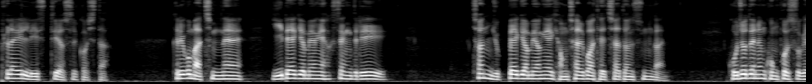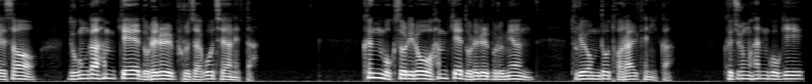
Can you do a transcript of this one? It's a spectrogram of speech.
플레이리스트였을 것이다. 그리고 마침내 200여 명의 학생들이 1600여 명의 경찰과 대치하던 순간 고조되는 공포 속에서 누군가 함께 노래를 부르자고 제안했다. 큰 목소리로 함께 노래를 부르면 두려움도 덜할 테니까. 그 중 한 곡이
